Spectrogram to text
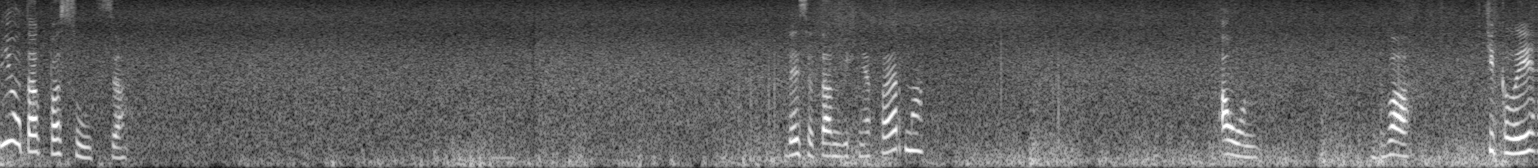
і отак пасуться. Десь там їхня ферма. А он два втекли.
